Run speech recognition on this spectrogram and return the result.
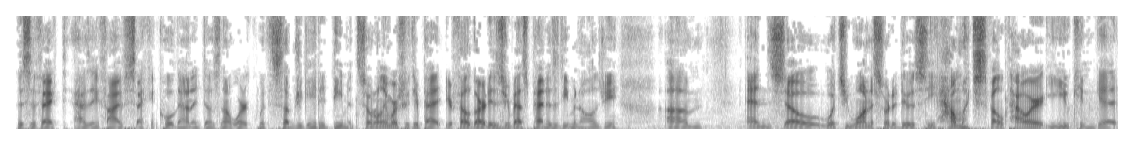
this effect has a 5 second cooldown. It does not work with subjugated demons, so it only works with your pet. Your Felguard is your best pet as demonology. Um, and so, what you want to sort of do is see how much spell power you can get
